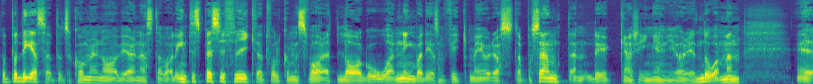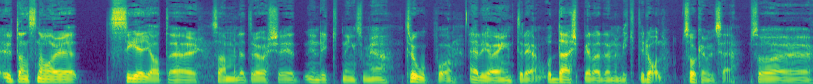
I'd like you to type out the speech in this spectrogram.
Så på det sättet så kommer den avgöra nästa val. Inte specifikt att folk kommer svara att lag och ordning var det som fick mig att rösta på Centern. Det kanske ingen gör ändå, men eh, utan snarare ser jag att det här samhället rör sig i en riktning som jag tror på, eller gör jag inte det? Och där spelar den en viktig roll, så kan vi säga. Så, eh,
